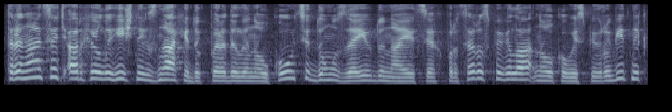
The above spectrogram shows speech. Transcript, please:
13 археологічних знахідок передали науковці до музею в Дунаївцях. Про це розповіла науковий співробітник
